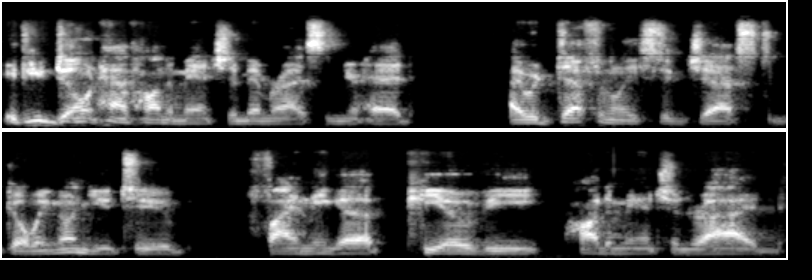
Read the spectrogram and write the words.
if you don't have Haunted Mansion memorized in your head, I would definitely suggest going on YouTube, finding a POV Haunted Mansion ride,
